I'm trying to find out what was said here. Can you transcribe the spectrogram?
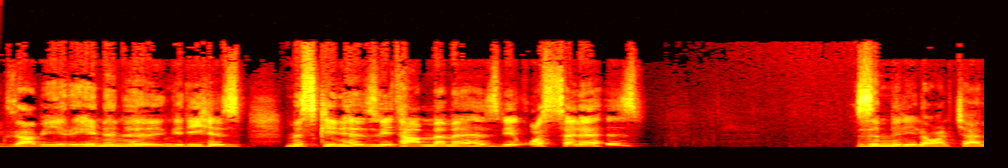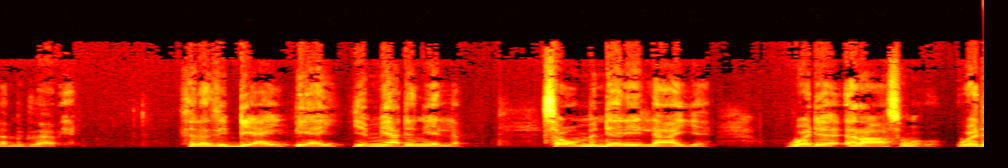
እግዚአብሔር። ይህንን እንግዲህ ህዝብ ምስኪን ህዝብ የታመመ ህዝብ የቆሰለ ህዝብ ዝም ሊለው አልቻለም እግዚአብሔር። ስለዚህ ቢያይ ቢያይ የሚያድን የለም። ሰውም እንደሌለ አየ ወደ ራሱ ወደ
